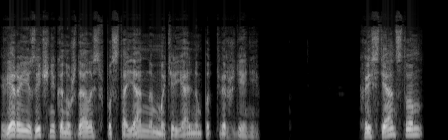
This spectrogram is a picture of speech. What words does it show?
Вера язычника нуждалась в постоянном материальном подтверждении. Христианством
